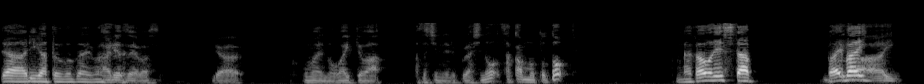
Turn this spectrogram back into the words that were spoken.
や、ありがとうございます。ありがとうございます。じゃあ、ここまでのお相手は、朝日ネル暮らしの坂本と、中尾でした。バイバイ。バイ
